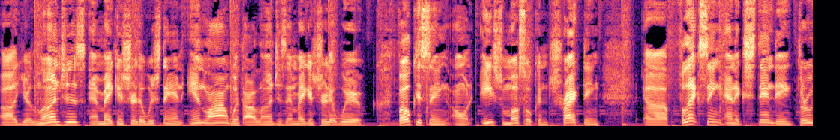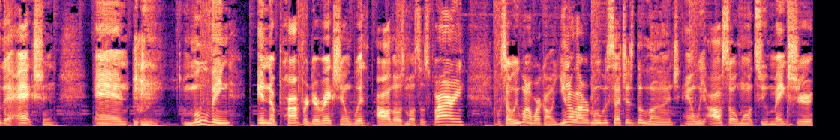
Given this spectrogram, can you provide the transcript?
uh, your lunges and making sure that we're staying in line with our lunges and making sure that we're focusing on each muscle contracting, uh, flexing, and extending through the action. And moving in the proper direction with all those muscles firing. So we want to work on unilateral movements such as the lunge, and we also want to make sure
